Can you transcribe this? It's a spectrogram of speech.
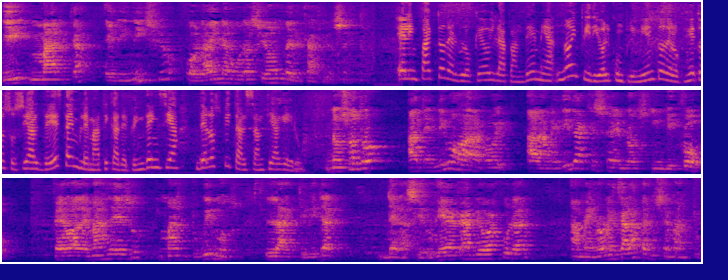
y marca el inicio o la inauguración del cardiocentro. El impacto del bloqueo y la pandemia no impidió el cumplimiento del objeto social de esta emblemática dependencia del Hospital Santiaguero. Nosotros atendimos a la a la medida que se nos indicó, pero además de eso mantuvimos la actividad de la cirugía cardiovascular a menor escala, pero se mantuvo.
